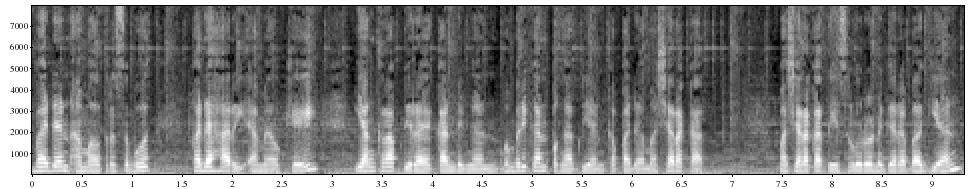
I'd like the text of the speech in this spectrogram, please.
badan amal tersebut pada hari MLK yang kerap dirayakan dengan memberikan pengabdian kepada masyarakat. Masyarakat di seluruh negara bagian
